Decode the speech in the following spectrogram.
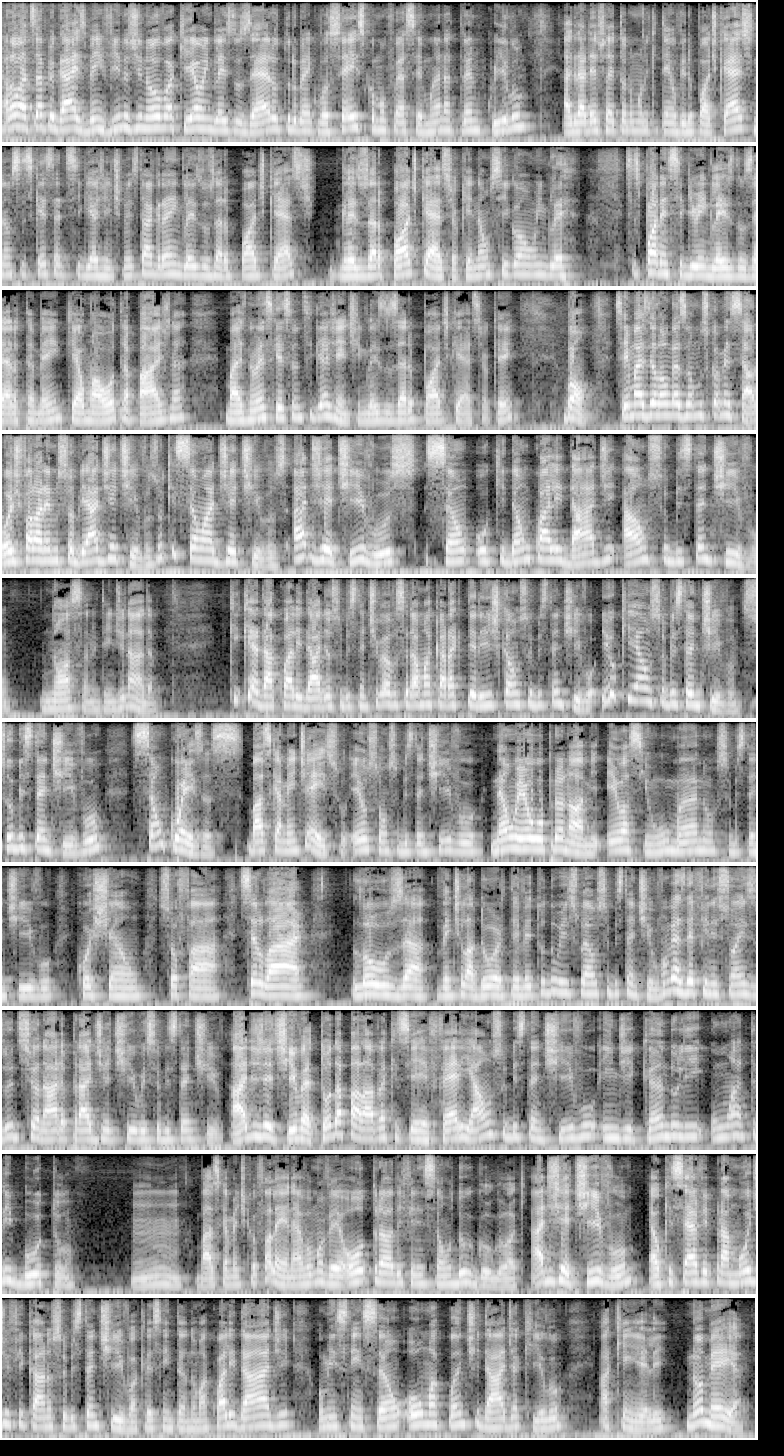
Hello, what's up, guys? Bem-vindos de novo aqui ao Inglês do Zero. Tudo bem com vocês? Como foi a semana? Tranquilo? Agradeço aí todo mundo que tem ouvido o podcast. Não se esqueça de seguir a gente no Instagram, Inglês do Zero Podcast. Inglês do Zero Podcast, ok? Não sigam o inglês. Vocês podem seguir o Inglês do Zero também, que é uma outra página, mas não esqueçam de seguir a gente, Inglês do Zero Podcast, ok? Bom, sem mais delongas, vamos começar. Hoje falaremos sobre adjetivos. O que são adjetivos? Adjetivos são o que dão qualidade a um substantivo. Nossa, não entendi nada. O que é dar qualidade ao substantivo? É você dar uma característica a um substantivo. E o que é um substantivo? Substantivo são coisas. Basicamente é isso. Eu sou um substantivo, não eu o pronome. Eu, assim, um humano, substantivo, colchão, sofá, celular lousa, ventilador, TV, tudo isso é um substantivo. Vamos ver as definições do dicionário para adjetivo e substantivo. Adjetivo é toda palavra que se refere a um substantivo indicando-lhe um atributo. Hum, basicamente o que eu falei, né? Vamos ver outra definição do Google aqui. Adjetivo é o que serve para modificar no substantivo, acrescentando uma qualidade, uma extensão ou uma quantidade àquilo a quem ele nomeia.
